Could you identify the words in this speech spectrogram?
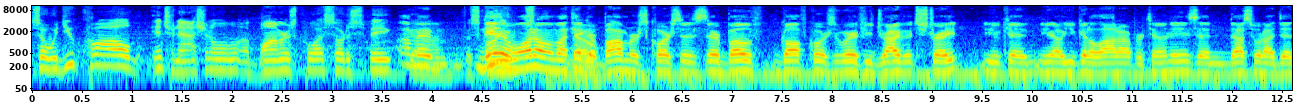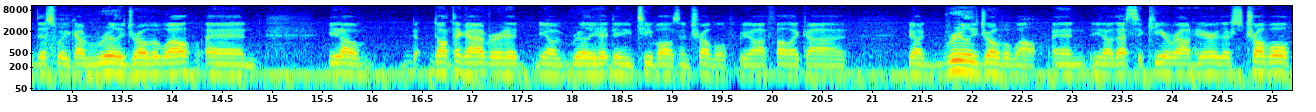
So would you call international a bomber's course, so to speak? I mean, um, for neither one of them, I think, No. are bombers courses. They're both golf courses where if you drive it straight, you can, you know, you get a lot of opportunities, and that's what I did this week. I really drove it well, and you know, don't think I ever hit, you know, really hit any tee balls in trouble. You know, I felt like I, you know, I really drove it well, and you know, that's the key around here. There's trouble.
